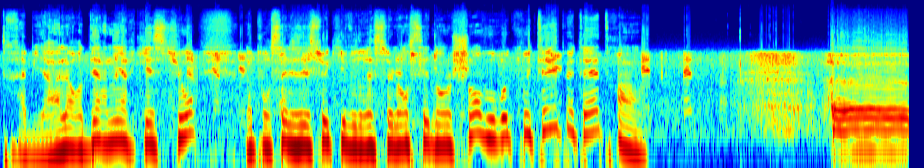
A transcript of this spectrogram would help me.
Très bien. Alors, dernière question, pour celles et ceux qui voudraient se lancer dans le chant, vous recrutez peut-être? Euh,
